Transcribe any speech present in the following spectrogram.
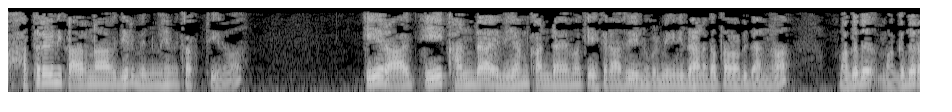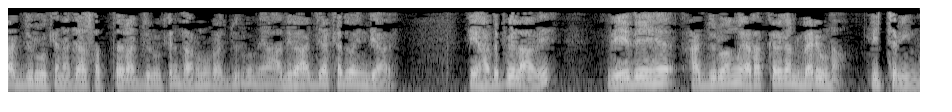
හතරවෙනි කාරණාව විදිහට මෙන්න මෙහෙම එකක් තියෙනවා. ඒ රාජ ඒ කණ්ඩායම යම් කණ්ඩායමක් ඒක රාශිය වෙනකොට මේක නිදාන කතාව අපි දන්නවා. මගධ මගධ රජුරුව කියන අජාසත් රජුරුව කියන දරුණු රජුරුව මෙයා අධිරාජ්‍යයක් හැදුවා ඉන්දියාවේ. ඒ හදපු වෙලාවේ වේදේහ රජුරුවන්ව යටත් කරගන්න බැරි වුණා. ලිච්ඡවින්ව.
